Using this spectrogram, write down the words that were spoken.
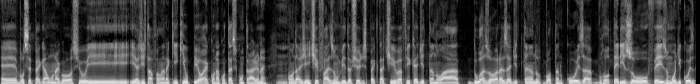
é você pegar um negócio e, e a gente tava falando aqui que o pior é quando acontece o contrário, né? Quando a gente faz um vídeo cheio de expectativa, fica editando lá duas horas, editando, botando coisa, roteirizou, fez um monte de coisa.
